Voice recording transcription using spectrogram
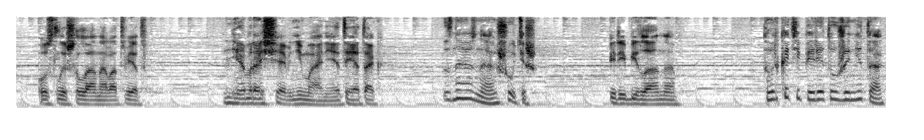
— услышала она в ответ. «Не обращай внимания, это я так...» «Знаю, знаю, шутишь», — перебила она. «Только теперь это уже не так.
